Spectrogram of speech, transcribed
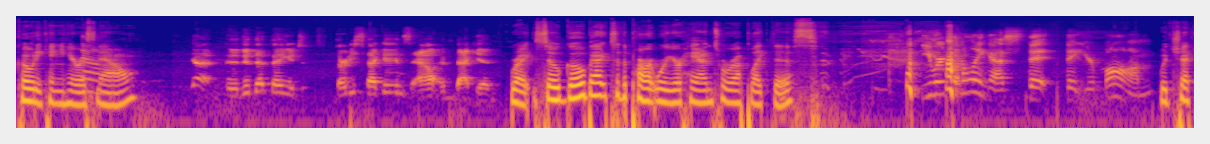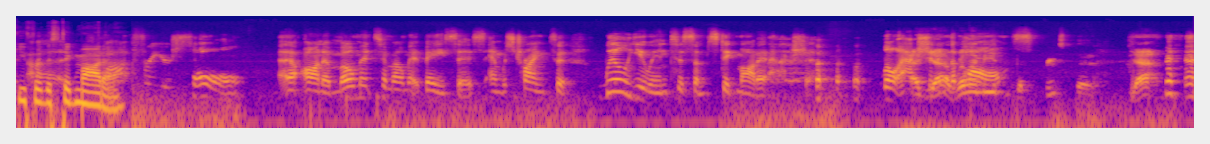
Cody, can you hear us now? yeah, it did that thing. It just thirty seconds out and back in. Right. So go back to the part where your hands were up like this. You were telling us that that your mom Would check you for the uh, stigmata. fought for your soul uh, on a moment to moment basis and was trying to will you into some stigmata action. Little Uh, action yeah, in the willing me into palms. priesthood. Yeah,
